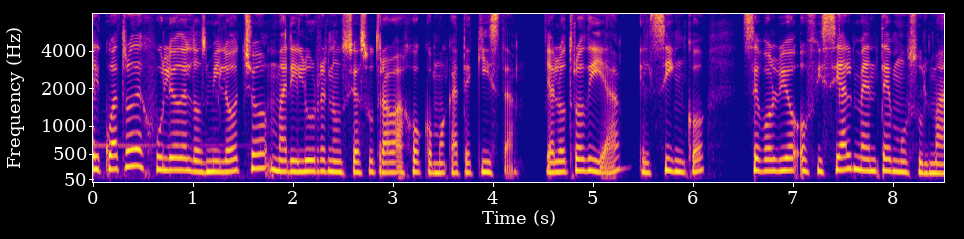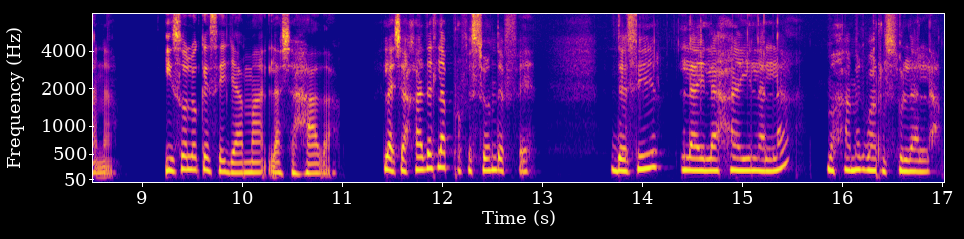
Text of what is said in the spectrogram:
El 4 de julio del 2008, Marilu renunció a su trabajo como catequista y al otro día, el 5, se volvió oficialmente musulmana. Hizo lo que se llama la shahada. La shahada es la profesión de fe. Decir la ilaha illallah, Muhammad wa Rasulallah.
